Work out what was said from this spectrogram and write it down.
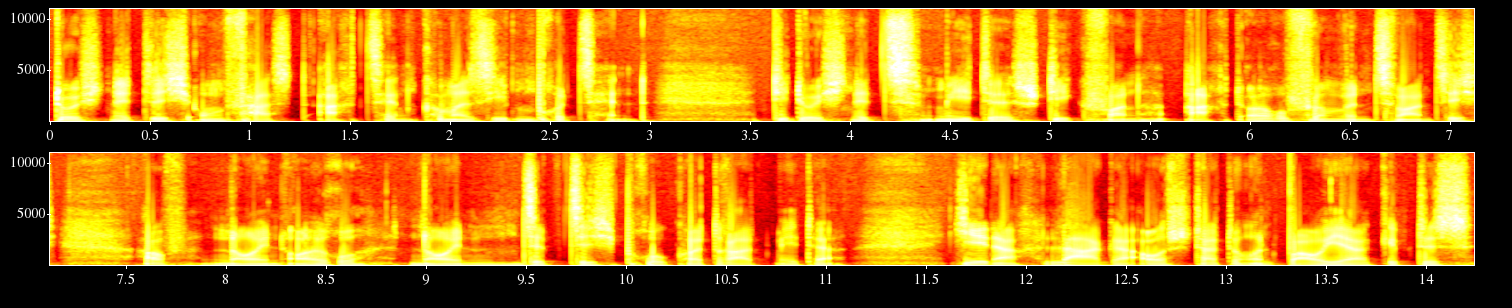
durchschnittlich um fast 18,7 Prozent. Die Durchschnittsmiete stieg von 8,25 Euro auf 9,79 Euro pro Quadratmeter. Je nach Lage, Ausstattung und Baujahr gibt es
